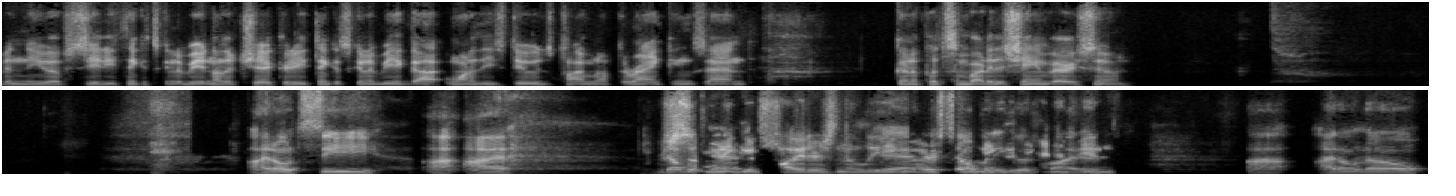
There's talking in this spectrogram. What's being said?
in the UFC? Do you think it's going to be another chick, or do you think it's going to be a guy, one of these dudes climbing up the rankings and going to put somebody to shame very soon? I don't see. I, I there's so many good fighters in the league. Yeah, there's so, so many good, good fighters. Uh, I don't know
